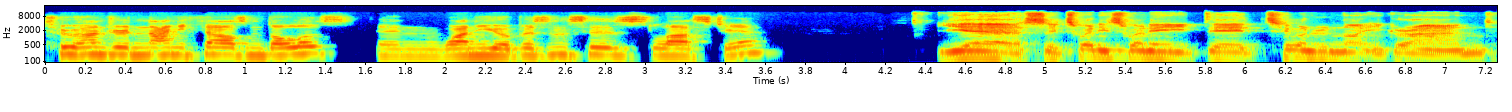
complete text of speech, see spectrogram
$290,000 in one of your businesses last year. Yeah. So 2020 did 290 grand,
